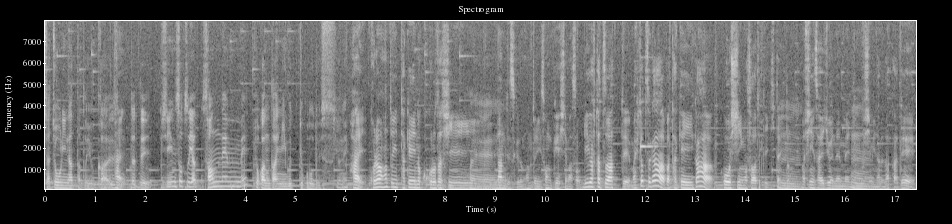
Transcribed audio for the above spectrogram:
社長になったというか、はい。だって新卒約3年目とかのタイミングってことですよね。はい、これは本当に武井の志なんですけども本当に尊敬してます。理由は2つあって、まあ、1つが、まあ、武井が後進を育てていきたいと、うん。まあ、震災10年目に節目になる中で、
